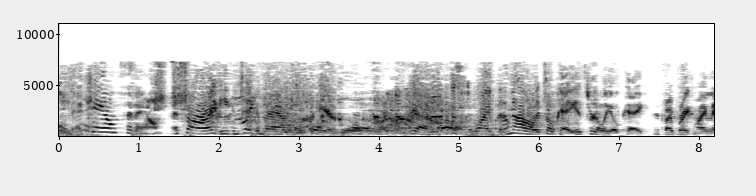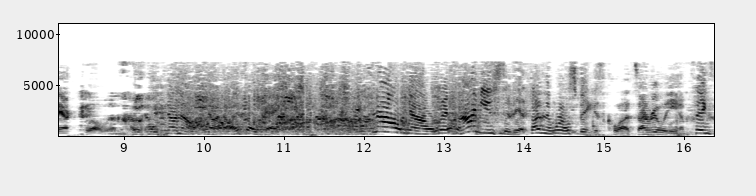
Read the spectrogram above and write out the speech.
Oh, well. Cam, sit down. It's all right. He can take a bath over here. Yeah, just wipe it. No, it's okay. It's really okay. If I break my neck, well then. No, no, no, no. It's okay. No, no. Listen, I'm used to this. I'm the world's biggest klutz. I really am. Things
